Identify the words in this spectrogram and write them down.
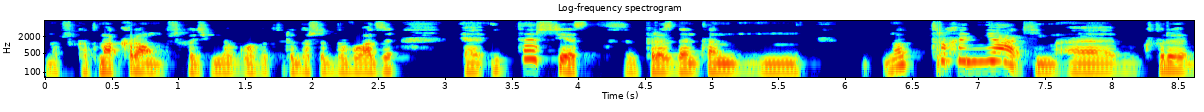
na przykład Macron przychodzi mi do głowy, który doszedł do władzy e, i też jest prezydentem mm, no, trochę nijakim, e, który,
